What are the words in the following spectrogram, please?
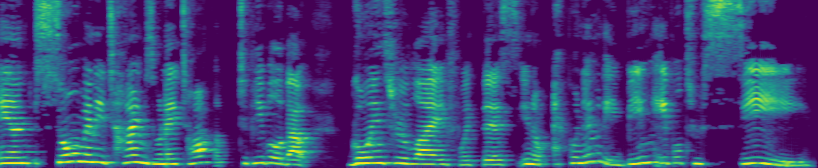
And so many times when I talk to people about going through life with this, you know, equanimity, being able to see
